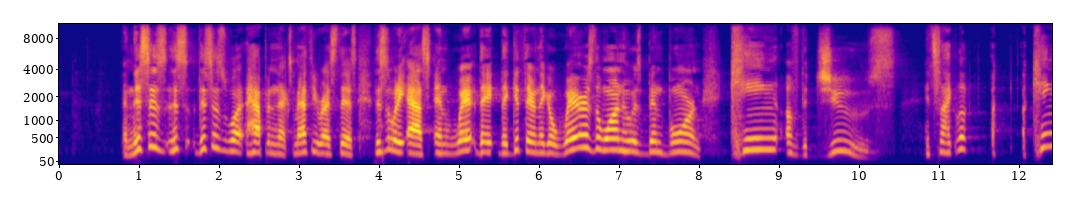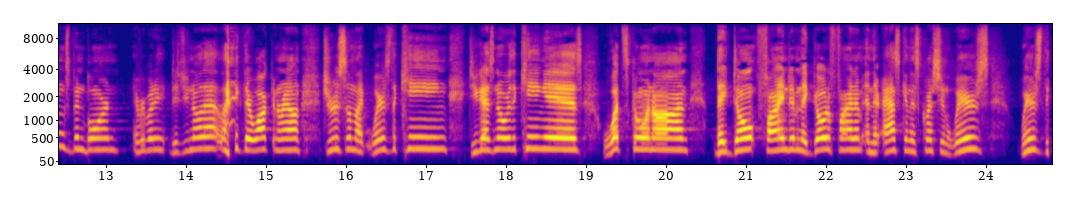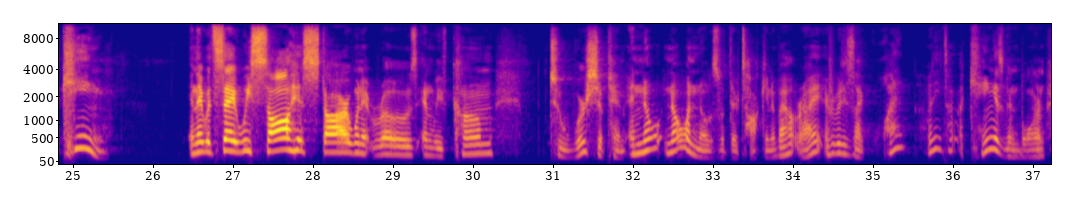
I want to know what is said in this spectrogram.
And this is this this is what happened next. Matthew writes this. This is what he asks. And where they, they get there and they go, Where is the one who has been born? King of the Jews. It's like, look, a king's been born. Everybody, did you know that? Like they're walking around Jerusalem, like, where's the king? Do you guys know where the king is? What's going on? They don't find him. They go to find him, and they're asking this question: Where's where's the king? And they would say, We saw his star when it rose, and we've come to worship him. And no, no one knows what they're talking about, right? Everybody's like, What? What are you talking? A king has been born.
